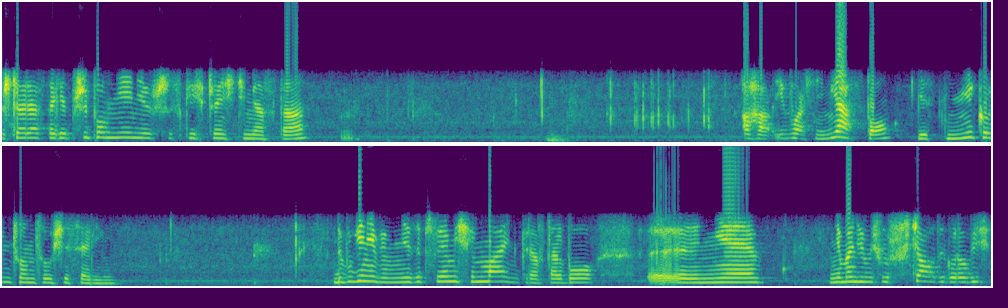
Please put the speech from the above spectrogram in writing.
jeszcze raz takie przypomnienie wszystkich części miasta. Aha, i właśnie, miasto jest niekończącą się serią. Dopóki, nie wiem, nie zepsuje mi się Minecraft albo yy, nie, nie będzie mi się już chciało tego robić,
